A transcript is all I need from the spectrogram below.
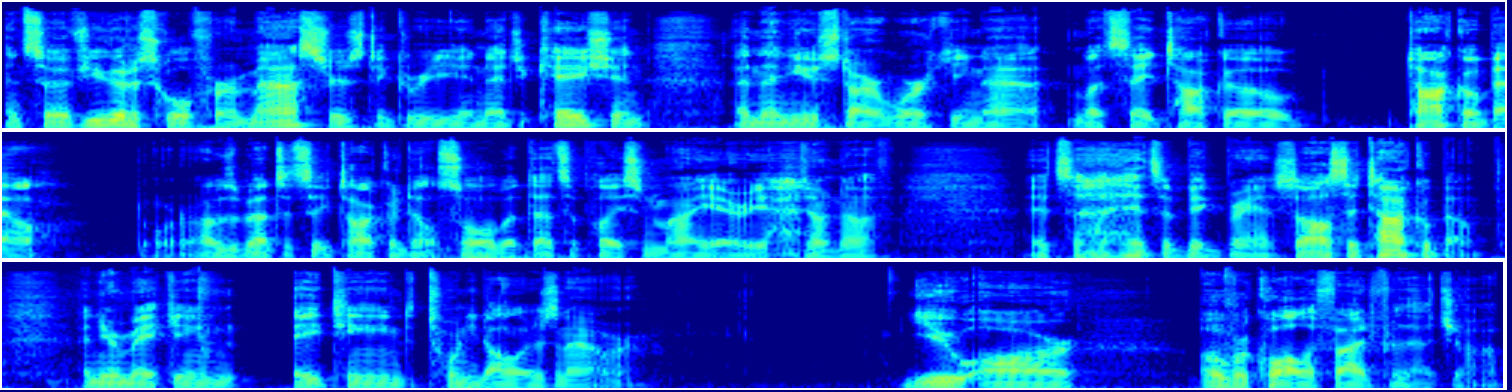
And so if you go to school for a master's degree in education and then you start working at let's say Taco Taco Bell or I was about to say Taco del Sol, but that's a place in my area. I don't know if it's a it's a big brand. So I'll say Taco Bell and you're making 18 to 20 dollars an hour you are overqualified for that job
